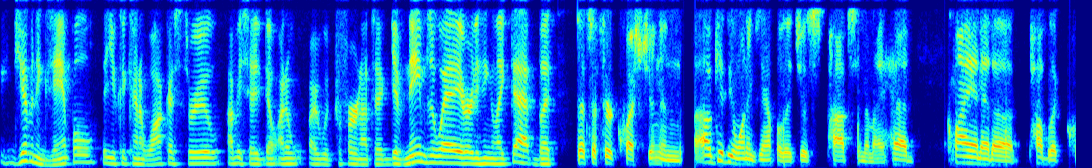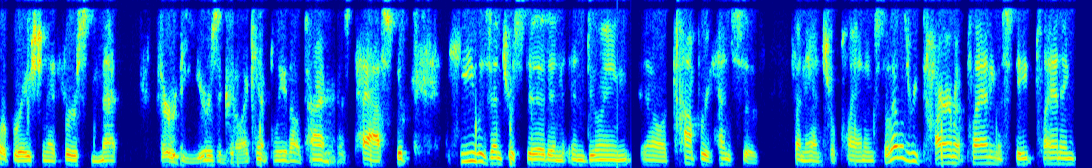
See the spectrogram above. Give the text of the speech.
Do you have an example that you could kind of walk us through? Obviously, I don't. I don't. I would prefer not to give names away or anything like that, but that's a fair question, and I'll give you one example that just pops into my head client at a public corporation I first met 30 years ago. I can't believe how time has passed, but he was interested in, in doing you know, a comprehensive financial planning. So that was retirement planning, estate planning,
